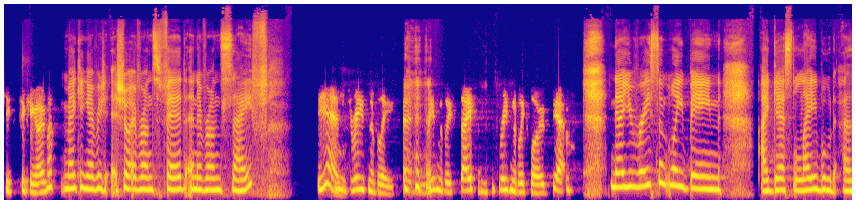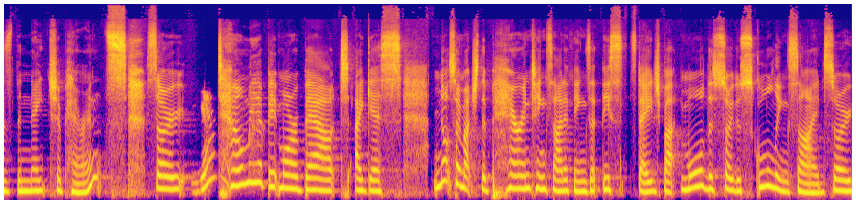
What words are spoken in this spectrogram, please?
keeps ticking over. Making every sure everyone's fed and everyone's safe. Yes, hmm. reasonably, reasonably safe and reasonably clothed. Yeah. Now, you've recently been, I guess, labelled as the nature parents. So, yeah. tell me a bit more about, I guess, not so much the parenting side of things at this stage, but more the so the schooling side. So,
